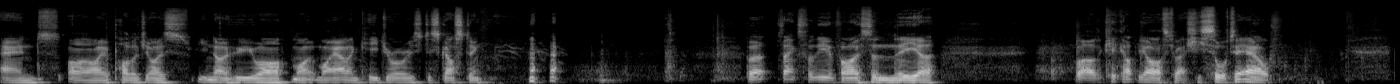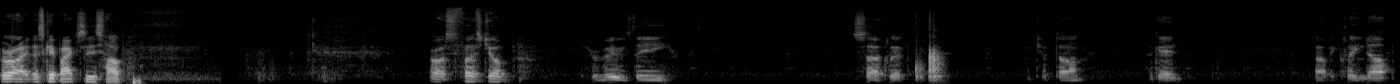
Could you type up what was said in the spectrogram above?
And I apologise, you know who you are. My, my Allen key drawer is disgusting. but thanks for the advice and the uh, well, the kick up the arse to actually sort it out. But right, let's get back to this hub. Alright, so first job is remove the circlip, which I've done. Again, that'll be cleaned up.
